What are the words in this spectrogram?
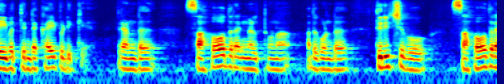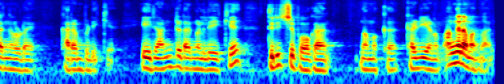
ദൈവത്തിന്റെ കൈപിടിക്ക് രണ്ട് സഹോദരങ്ങൾ തുണ അതുകൊണ്ട് തിരിച്ചു പോ സഹോദരങ്ങളുടെ കരം പിടിക്ക്. ഈ രണ്ടിടങ്ങളിലേക്ക് തിരിച്ചു പോകാൻ നമുക്ക് കഴിയണം. അങ്ങനെ വന്നാൽ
